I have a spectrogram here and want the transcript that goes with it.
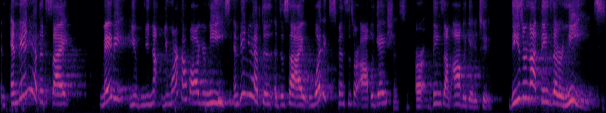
And, and then you have to decide maybe you, you, not, you mark off all your needs and then you have to uh, decide what expenses or obligations or things I'm obligated to. These are not things that are needs.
